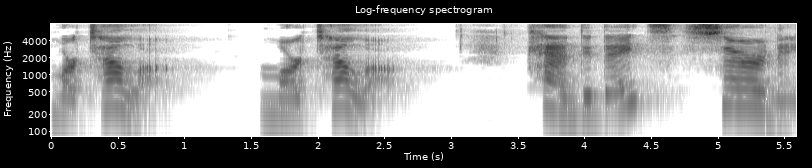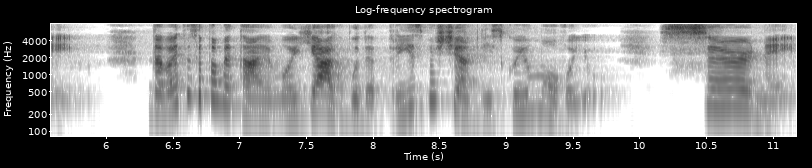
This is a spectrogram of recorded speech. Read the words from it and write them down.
Martella. Martella. Candidate's surname. Давайте запам'ятаємо, як буде прізвище англійською мовою. Surname.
